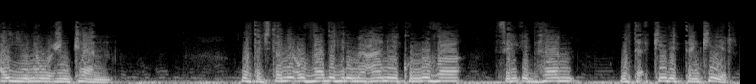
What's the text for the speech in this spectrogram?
أي نوع كان. وتجتمع هذه المعاني كلها في الإبهام وتأكيد التنكير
